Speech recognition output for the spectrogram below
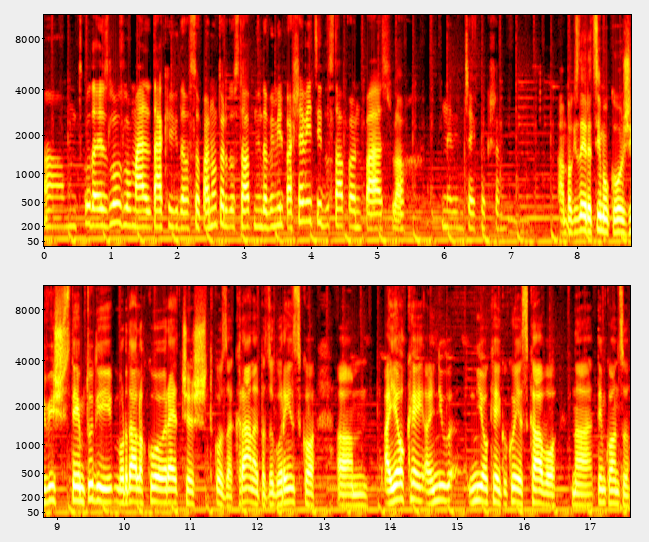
Um, tako da je zelo, zelo malo takih, da so pa noter dostopni, da bi imeli pa še večji dostopen, pa sploh ne vem, če je kakšen. Ampak zdaj, recimo, ko živiš s tem, tudi morda lahko rečeš tako za hran ali pa za gorensko. Um, a je ok, ali ni, ni ok, kako je s kavo na tem koncu?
